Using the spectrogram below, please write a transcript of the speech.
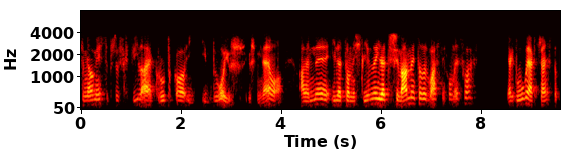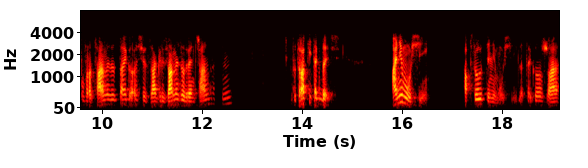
co miało miejsce przez chwilę, krótko i, i było już, już minęło, ale my ile to myślimy, ile trzymamy to we własnych umysłach, jak długo, jak często powracamy do tego, się zagryzamy, zadręczamy. Hmm? Potrafi tak być. A nie musi. Absolutnie nie musi, dlatego że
